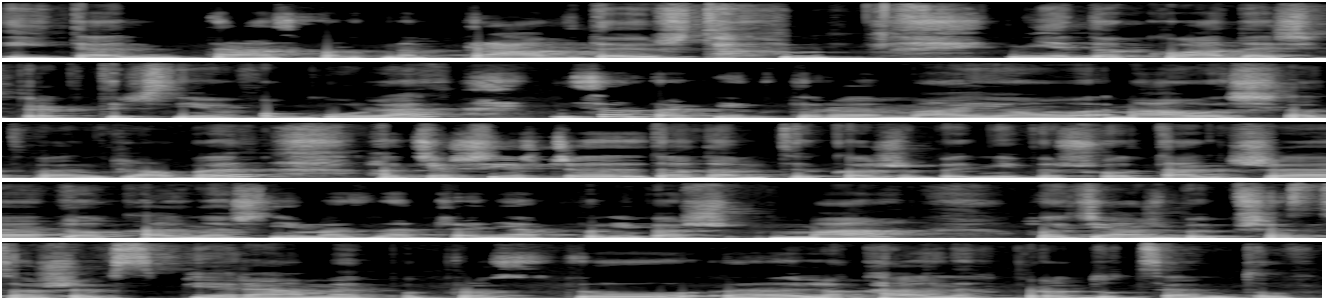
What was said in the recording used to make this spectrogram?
i ten transport naprawdę już tam nie dokłada się praktycznie w ogóle. I są takie, które mają mały ślad węglowy, chociaż jeszcze dodam tylko, żeby nie wyszło tak, że lokalność nie ma znaczenia, ponieważ ma, chociażby przez to, że wspieramy po prostu e, lokalnych producentów.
